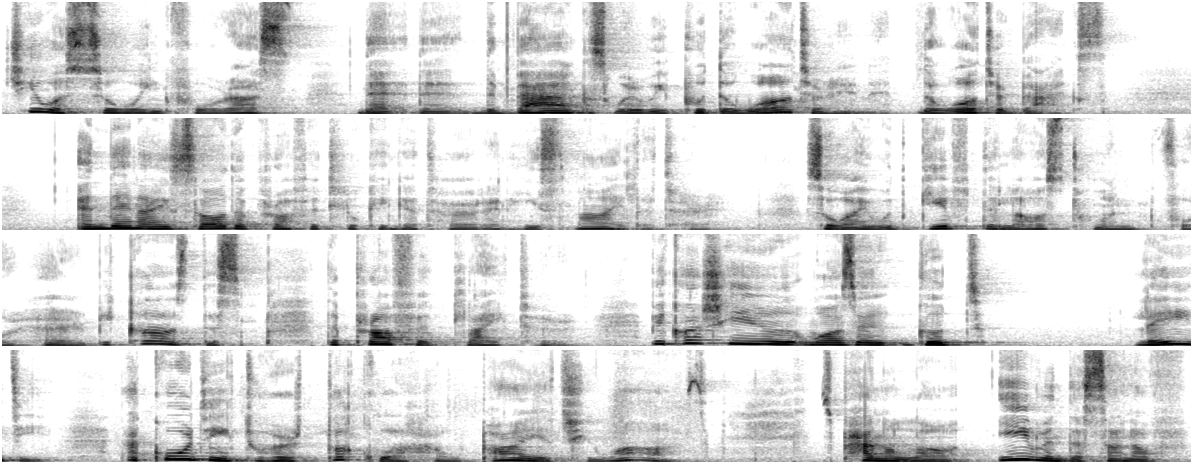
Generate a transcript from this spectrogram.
she was sewing for us the, the, the bags where we put the water in it, the water bags. And then I saw the Prophet looking at her and he smiled at her. So I would give the last one for her because this, the Prophet liked her because she was a good lady, according to her taqwa, how pious she was. Subhanallah, even the son of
